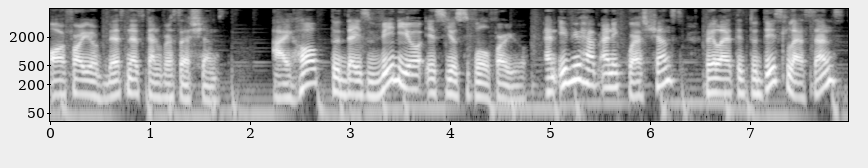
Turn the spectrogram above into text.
or for your business conversations. I hope today's video is useful for you. And if you have any questions related to these lessons,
